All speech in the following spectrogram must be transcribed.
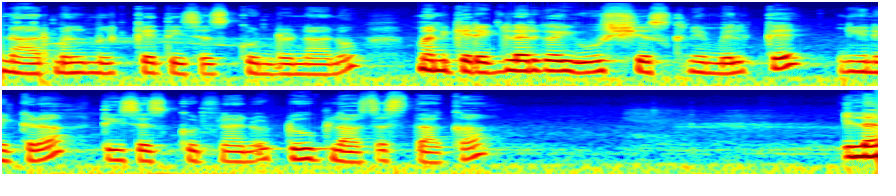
నార్మల్ మిల్కే తీసేసుకుంటున్నాను. మనకి రెగ్యులర్గా యూస్ చేసుకునే మిల్క్ నేను ఇక్కడ తీసేసుకుంటున్నాను టూ గ్లాసెస్ దాకా. ఇలా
